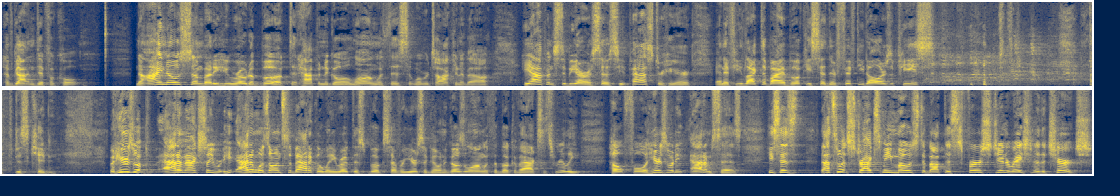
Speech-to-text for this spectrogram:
have gotten difficult. Now, I know somebody who wrote a book that happened to go along with this, that what we're talking about. He happens to be our associate pastor here. And if you'd like to buy a book, he said they're $50 a piece. I'm just kidding. But here's what Adam actually, Adam was on sabbatical when he wrote this book several years ago, and it goes along with the book of Acts. It's really helpful. And here's what he, Adam says He says, That's what strikes me most about this first generation of the church.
